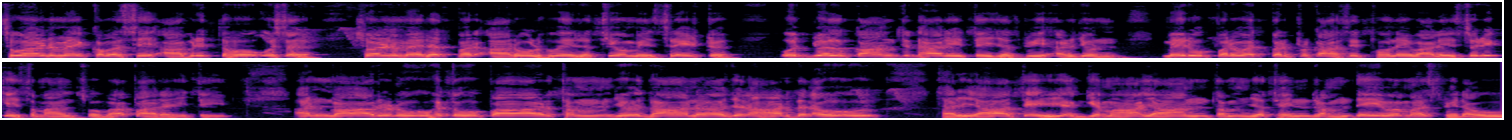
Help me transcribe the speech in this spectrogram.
स्वर्ण में कवच से आवृत हो उस स्वर्ण में रथ पर आरूढ़ हुए रथियों में श्रेष्ठ उज्ज्वल कांतिधारी तेजस्वी अर्जुन मेरु पर्वत पर प्रकाशित होने वाले सूर्य के समान शोभा पा रहे थे। अन्वारूहतो पार्थम युधान जनार्दन हरियाते यज्ञ यथेन्द्रम देवमस्मिरऊ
